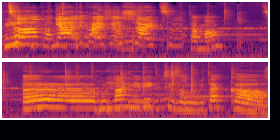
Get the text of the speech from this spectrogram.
Peki, Tamam geldik arkadaşlar. Tamam. Ee, buradan nereye gideceğiz ama bir dakika.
